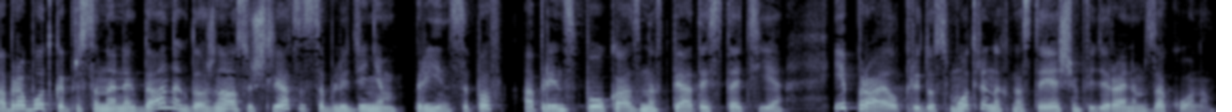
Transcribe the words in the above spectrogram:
Обработка персональных данных должна осуществляться с соблюдением принципов, а принципы указаны в пятой статье, и правил, предусмотренных настоящим федеральным законом.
